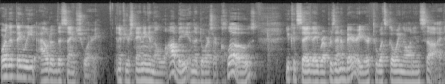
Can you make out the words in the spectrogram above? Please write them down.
or that they lead out of the sanctuary. And if you're standing in the lobby and the doors are closed, you could say they represent a barrier to what's going on inside.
